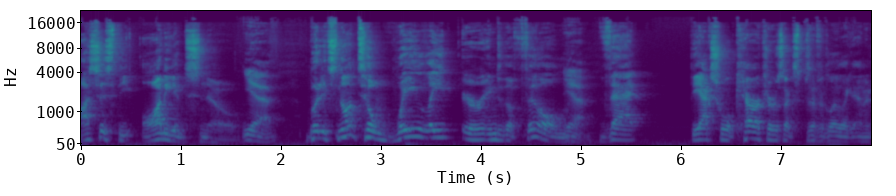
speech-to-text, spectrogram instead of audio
us as the audience know, yeah, but it's not till way later into the film Yeah. that the actual characters, like specifically like Anya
